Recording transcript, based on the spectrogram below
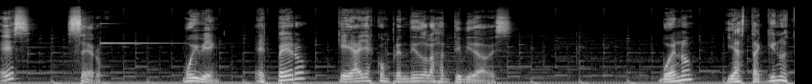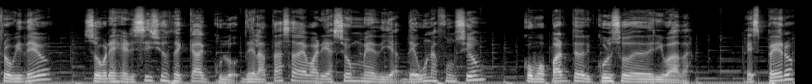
es 0. Muy bien, espero que hayas comprendido las actividades. Bueno, y hasta aquí nuestro video sobre ejercicios de cálculo de la tasa de variación media de una función como parte del curso de derivada. Espero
